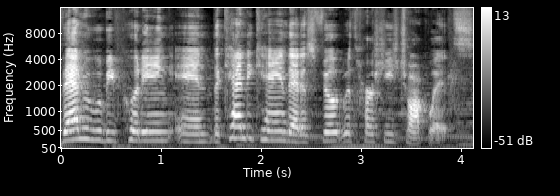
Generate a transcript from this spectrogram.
Then we will be putting in the candy cane that is filled with Hershey's chocolates.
